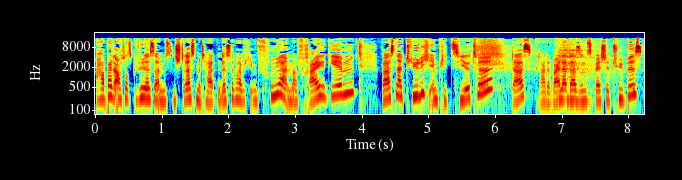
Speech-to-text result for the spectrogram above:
habe halt auch das Gefühl, dass er ein bisschen Stress mit hat. Und deshalb habe ich ihm früher immer freigegeben, was natürlich implizierte, dass, gerade weil er da so ein Special-Typ ist,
